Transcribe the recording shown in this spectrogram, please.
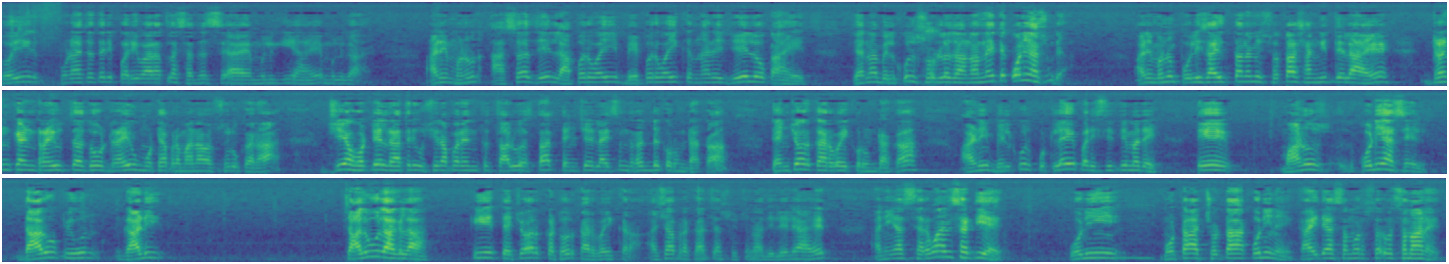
तोही कुणाच्या तरी परिवारातला सदस्य आहे मुलगी आहे मुलगा आहे. आणि म्हणून असं जे लापरवाही बेपरवाही करणारे जे लोक आहेत त्यांना बिलकुल सोडलं जाणार नाही ते कोणी असू द्या. आणि म्हणून पोलीस आयुक्तांना मी स्वतः सांगितलेलं आहे ड्रंक अँड ड्राईव्हचा जो ड्राईव्ह मोठ्या प्रमाणावर सुरू करा. जे हॉटेल रात्री उशिरापर्यंत चालू असतात त्यांचे लायसन्स रद्द करून टाका. त्यांच्यावर कारवाई करून टाका. आणि बिलकुल कुठल्याही परिस्थितीमध्ये ते माणूस कोणी असेल दारू पिऊन गाडी चालवू लागला की त्याच्यावर कठोर कारवाई करा. अशा प्रकारच्या सूचना दिलेल्या आहेत आणि या सर्वांसाठी आहेत. कोणी मोठा छोटा कोणी नाही. कायद्यासमोर सर्व समान आहेत.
